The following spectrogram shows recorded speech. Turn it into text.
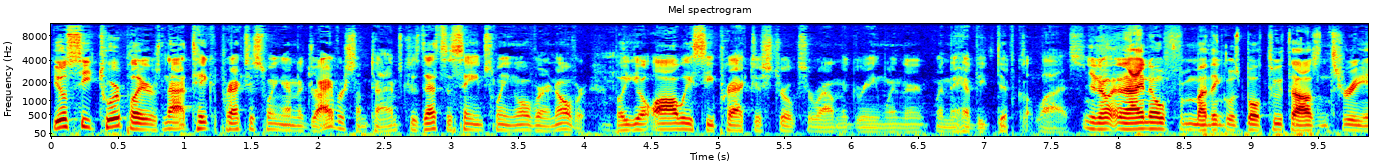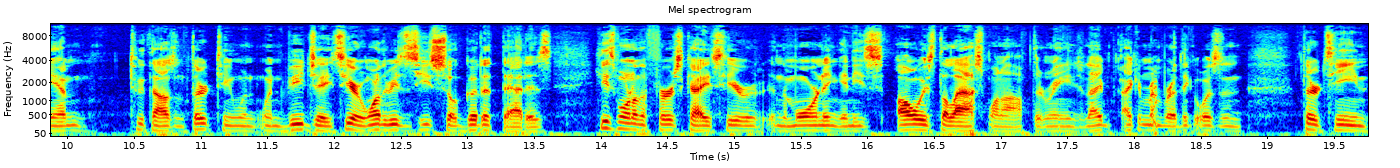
you'll see tour players not take a practice swing on a driver sometimes because that's the same swing over and over. But you'll always see practice strokes around the green when they're when they have these difficult lies. You know, and I know from I think it was both 2003 and 2013 when when Vijay's here. One of the reasons he's so good at that is he's one of the first guys here in the morning, and he's always the last one off the range. And I I can remember I think it was in 13,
